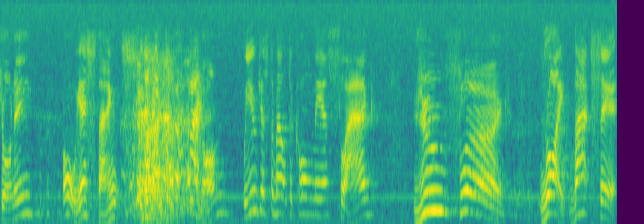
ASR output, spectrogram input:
Johnny? Oh, yes, thanks. Hang on. Were you just about to call me a slag? You slag! Right, that's it.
